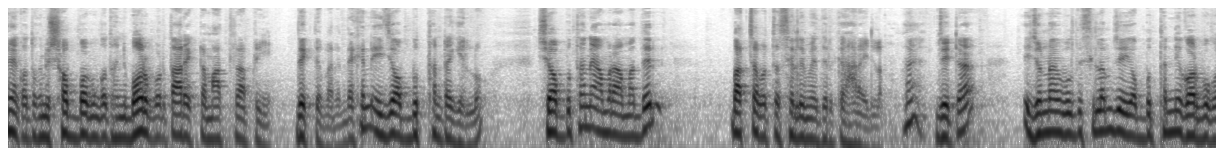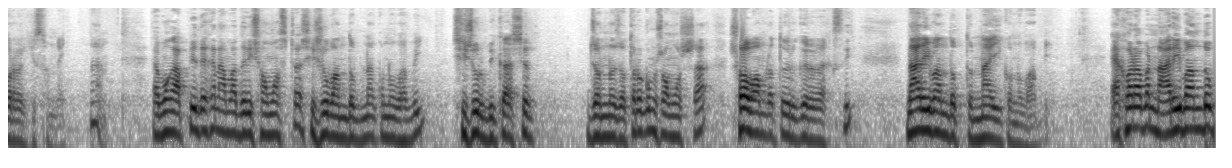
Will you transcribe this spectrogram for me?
হ্যাঁ কতখানি সভ্য এবং কতখানি বর্বর, তার একটা মাত্রা আপনি দেখতে পারেন। দেখেন, এই যে অভ্যুত্থানটা গেল, সে অভ্যুত্থানে আমরা আমাদের বাচ্চা বাচ্চা ছেলে মেয়েদেরকে হারাইলাম হ্যাঁ যেটা, এই জন্য আমি বলতেছিলাম যে এই অভ্যুত্থান নিয়ে গর্ব করার কিছু নেই হ্যাঁ। এবং আপনি দেখেন, আমাদের এই সমাজটা শিশু বান্ধব না কোনোভাবেই, শিশুর বিকাশের জন্য যত রকম সমস্যা, সব আমরা তৈরি করে রাখছি, নারী বান্ধব তো নাই কোনোভাবেই। এখন আবার নারী বান্ধব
